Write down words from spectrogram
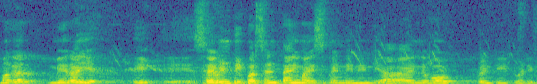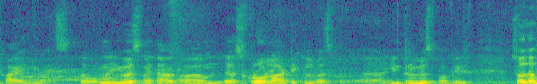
मगर मेरा ये seventy percent time I spend in India and about twenty twenty five in US तो मैं यूएस में था the Scroll article was interview was publish so the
